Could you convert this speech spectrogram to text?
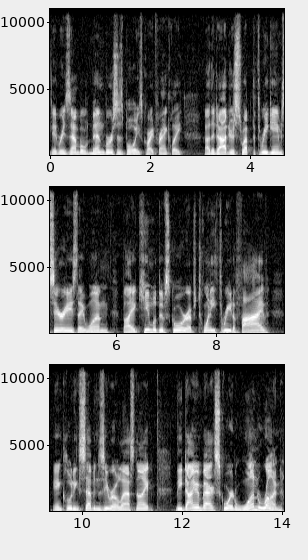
it resembled men versus boys, quite frankly. Uh, the Dodgers swept the three game series. They won by a cumulative score of 23 to 5, including 7 0 last night. The Diamondbacks scored one run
